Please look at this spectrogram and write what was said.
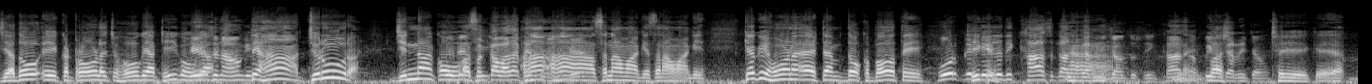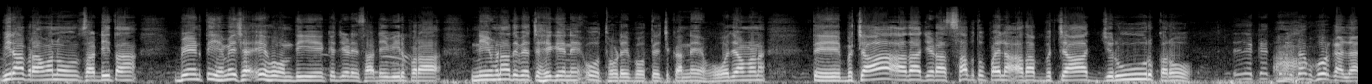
ਜਦੋਂ ਇਹ ਕੰਟਰੋਲ ਚ ਹੋ ਗਿਆ ਠੀਕ ਹੋ ਗਿਆ। ਤੇ ਹਾਂ ਜ਼ਰੂਰ ਜਿੰਨਾ ਕੋ ਅਸੀਂ ਹਾਂ। ਹਾਂ ਸੁਣਾਵਾਂਗੇ ਸੁਣਾਵਾਂਗੇ। ਕਿਉਂਕਿ ਹੁਣ ਇਸ ਟਾਈਮ ਦੁੱਖ ਬਹੁਤ ਹੈ ਹੋਰ ਕੋਈ ਠੀਕ ਹੈ। ਦੀ ਖਾਸ ਗੱਲ ਹਾਂ। ਕਰਨੀ ਚਾਹੋ ਤੁਸੀਂ? ਖਾਸ ਨਹੀਂ, ਅਪੀਲ ਬਸ ਕਰਨੀ ਚਾਹੋ? ਠੀਕ ਹੈ ਵੀਰਾਂ ਭਰਾਵਾਂ ਨੂੰ ਸਾਡੀ ਤਾਂ ਬੇਨਤੀ ਹਮੇਸ਼ਾ ਇਹ ਹੁੰਦੀ ਹੈ ਕਿ ਜਿਹੜੇ ਸਾਡੇ ਵੀਰ ਭਰਾ ਨੀਵਣਾ ਦੇ ਵਿੱਚ ਹੈਗੇ ਨੇ ਉਹ ਥੋੜੇ ਬਹੁਤੇ ਚਕੰਨੇ ਹੋ ਜਾਵਣ ਤੇ ਬਚਾ ਆਦਾ ਜਿਹੜਾ ਸਭ ਤੋਂ ਪਹਿਲਾਂ ਆਦਾ ਬਚਾ ਜ਼ਰੂਰ ਕਰੋ। ਇੱਕ ਸਭ ਹੋਰ ਗੱਲ ਹੈ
